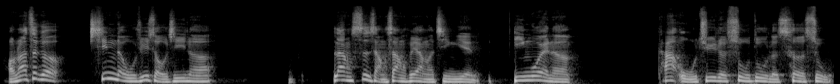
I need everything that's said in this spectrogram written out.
好，那这个新的五 G 手机呢，让市场上非常的惊艳，因为呢，它五 G 的速度的测速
